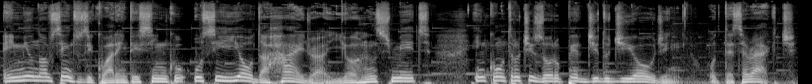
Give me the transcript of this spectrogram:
Em 1945, o CEO da Hydra, Johann Schmidt, encontra o tesouro perdido de Odin, o Tesseract,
